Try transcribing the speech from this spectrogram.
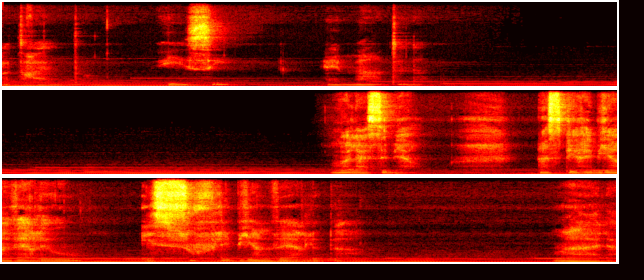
votre être, ici et maintenant. Voilà, c'est bien. Inspirez bien vers le haut et soufflez bien vers le bas. Voilà.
